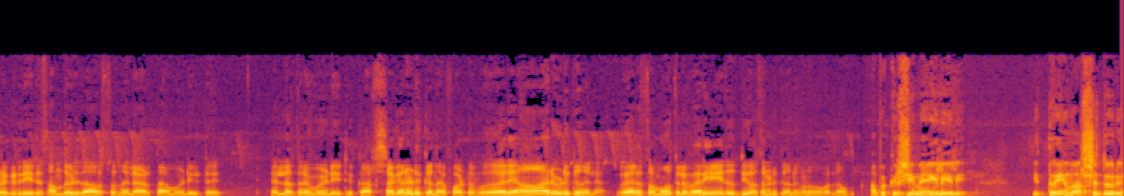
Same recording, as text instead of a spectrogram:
പ്രകൃതിയുടെ സന്തുലിതാവസ്ഥ നിലനിർത്താൻ വേണ്ടിയിട്ട് എല്ലാത്തിനും വേണ്ടിയിട്ട് കർഷകൻ എടുക്കുന്ന എഫേർട്ട് വേറെ ആരും എടുക്കുന്നില്ല. വേറെ സമൂഹത്തിൽ വേറെ ഏത് ഉദ്യോഗസ്ഥൻ എടുക്കുന്ന നിങ്ങളെന്ന് പറഞ്ഞു അപ്പോൾ അപ്പൊ കൃഷി മേഖലയിൽ ഇത്രയും വർഷത്തെ ഒരു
